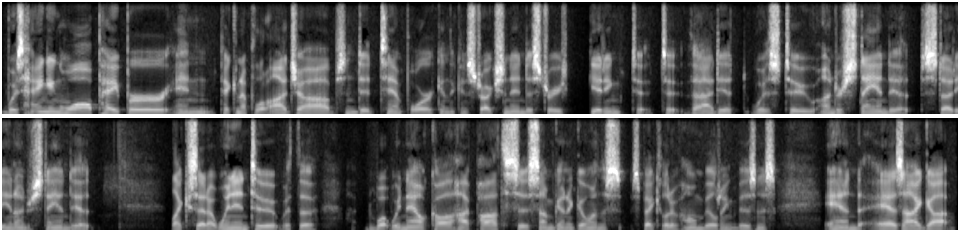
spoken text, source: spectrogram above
was hanging wallpaper and picking up little odd jobs and did temp work in the construction industry getting to, to the idea was to understand it, study and understand it. Like I said, I went into it with the what we now call a hypothesis. I'm going to go in the speculative home building business, and as I got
